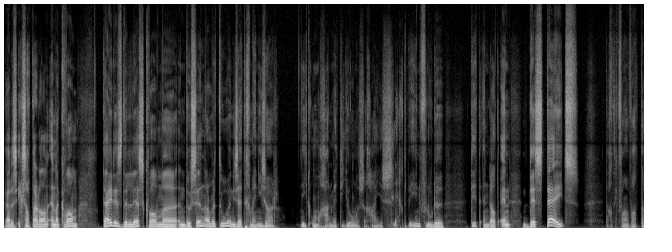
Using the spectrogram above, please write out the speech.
Ja, dus ik zat daar dan en dan kwam... Tijdens de les kwam eh, een docent naar me toe en die zei tegen mij... Nizar, niet omgaan met die jongens. Ze gaan je slecht beïnvloeden. Dit en dat. En destijds dacht ik van, wat de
